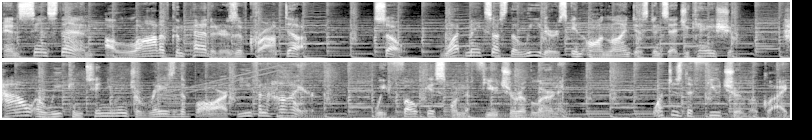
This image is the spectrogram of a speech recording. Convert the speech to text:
And since then, a lot of competitors have cropped up. So, what makes us the leaders in online distance education? How are we continuing to raise the bar even higher? We focus on the future of learning. What does the future look like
